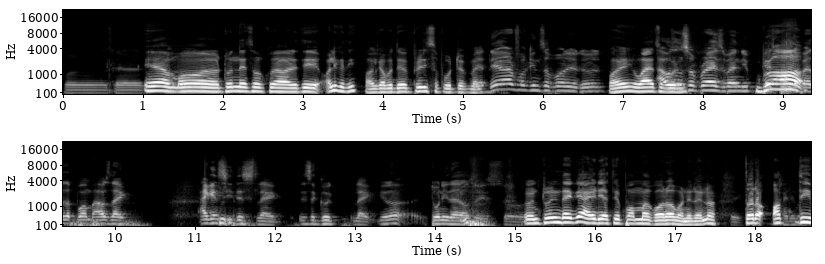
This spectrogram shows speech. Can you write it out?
for their. ए म टुन्दैसँग कुरा गरेको थिएँ अलिकति हल्का भयो pretty supportive Yeah, man they are fucking supportive, dude. है wild I wasn't supportive surprised when you Bro. guys pulled up at the pump. I was like, I can see this. Like, this is a good. Like, you know, Tony that also is so. Tony दाईकै आइडिया थियो पम्पमा गर भनेर होइन तर अति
